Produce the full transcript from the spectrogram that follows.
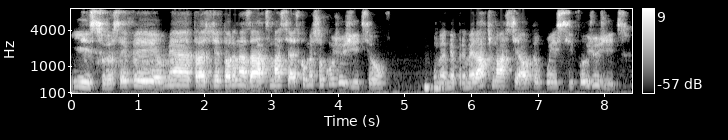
Isso, eu sempre. Eu, minha trajetória nas artes marciais começou com jiu-jitsu. Uhum. Minha primeira arte marcial que eu conheci foi o jiu-jitsu.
